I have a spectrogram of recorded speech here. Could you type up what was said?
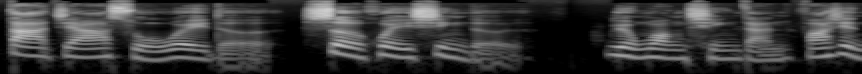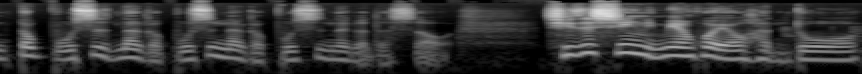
大家所谓的社会性的愿望清单，发现都不是那个，不是那个，不是那个的时候，其实心里面会有很多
